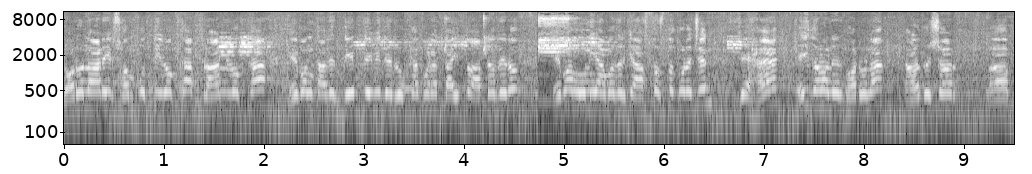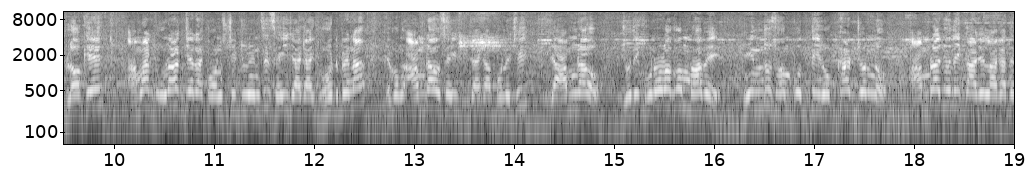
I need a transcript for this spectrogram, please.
নরনারীর সম্পত্তি রক্ষা, প্রাণ রক্ষা এবং তাদের দেবদেবীদের রক্ষা করার দায়িত্ব আপনাদেরও এবং উনি আমাদেরকে আশ্বস্ত করেছেন যে হ্যাঁ এই ধরনের ঘটনা তারকেশ্বর ব্লকে, আমার ওনার যেটা কনস্টিটিউয়েন্সি সেই জায়গায় ঘটবে না এবং আমরাও সেই জায়গা বলেছি যে আমরাও যদি কোনো রকমভাবে হিন্দু সম্পত্তি রক্ষার জন্য আমরা যদি কাজে লাগাতে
